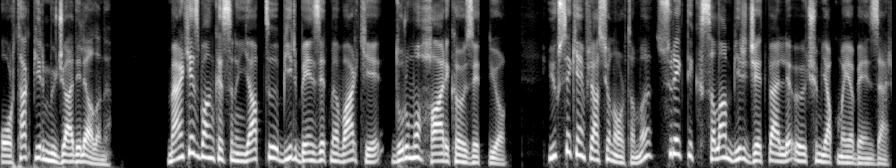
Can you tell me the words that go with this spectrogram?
ortak bir mücadele alanı. Merkez Bankası'nın yaptığı bir benzetme var ki durumu harika özetliyor. Yüksek enflasyon ortamı sürekli kısalan bir cetvelle ölçüm yapmaya benzer.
